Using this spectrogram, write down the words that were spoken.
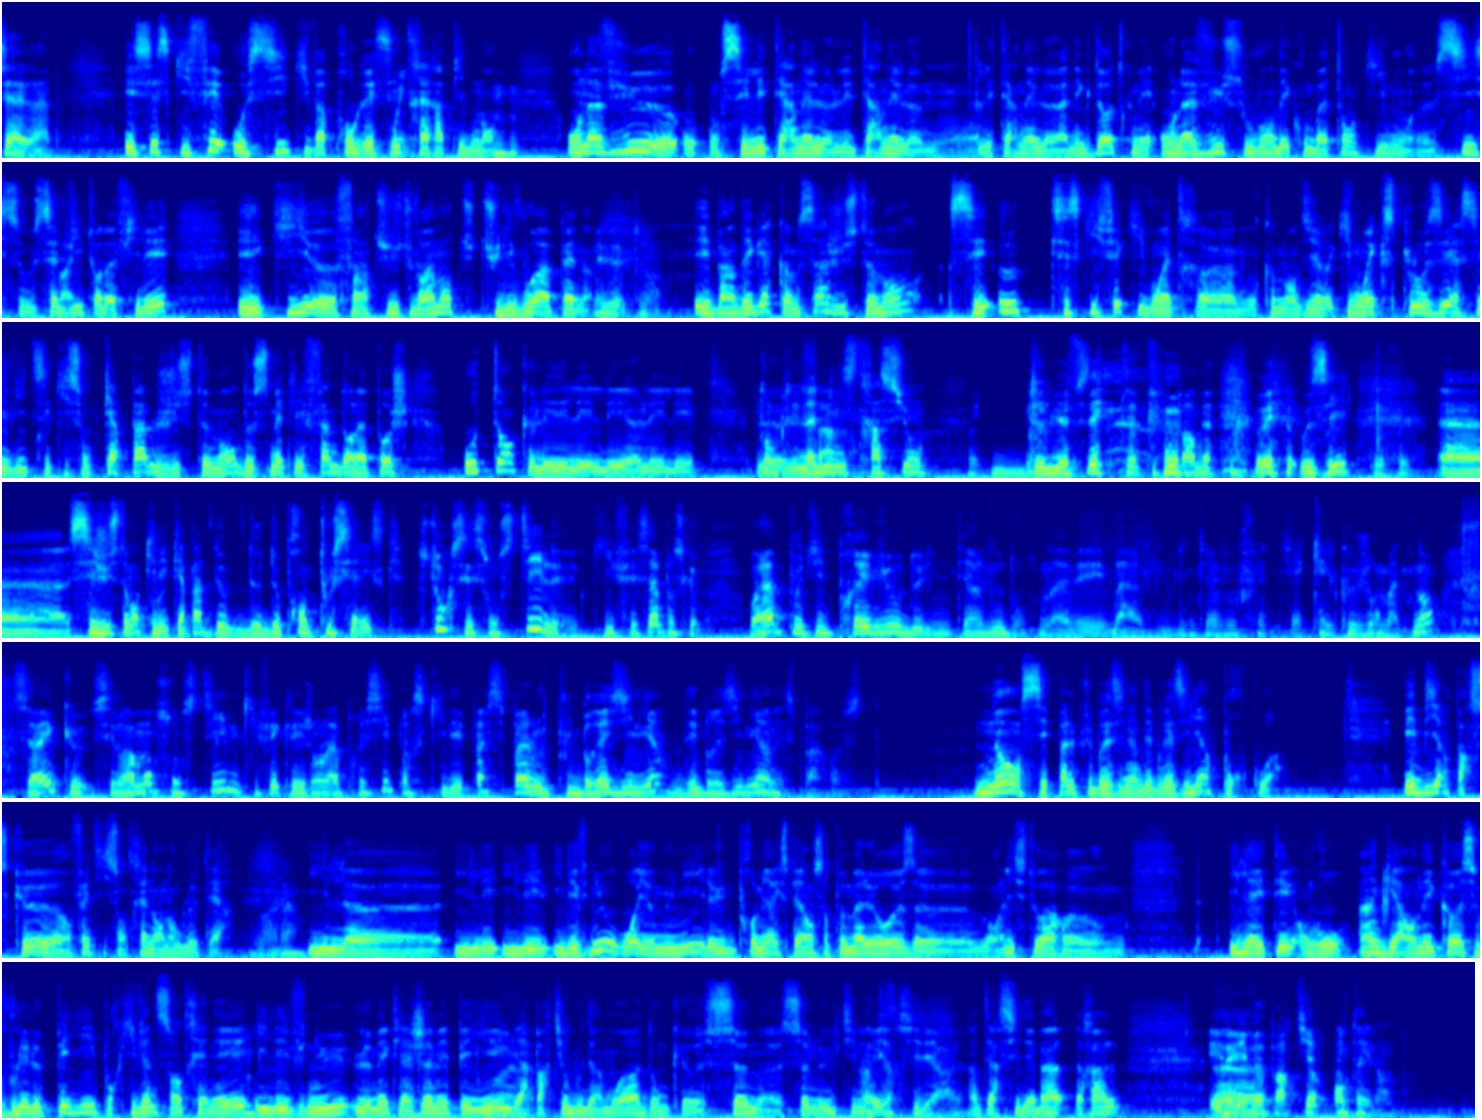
agréable. et c'est ce qui fait aussi qu'il va progresser Oui. très rapidement. Mhm. On a vu, euh, on, on- c'est l'éternel, l'éternel, euh, l'éternelle anecdote, mais on a vu souvent des combattants qui ont 6 ou 7 Ouais. victoires d'affilée et qui, euh, enfin, tu, vraiment, tu, tu les vois à peine. Exactement. Et ben des gars comme ça, justement, c'est eux, c'est ce qui fait qu'ils vont être, euh, comment dire, qu'ils vont exploser assez vite. C'est qu'ils sont capables justement de se mettre les fans dans la poche autant que les l'administration Oui. de l'UFC. Oui, aussi. Euh, c'est justement qu'il est capable de, de- de prendre tous ces risques. Surtout que c'est son style qui fait ça parce que voilà, petite preview de l'interview dont on avait, bah, l'interview faite il y a quelques jours maintenant. C'est vrai que c'est vraiment son style qui fait que les gens l'apprécient parce qu'il est pas, pas le plus brésilien des Brésiliens, n'est-ce pas, Rust? Non, c'est pas le plus brésilien des Brésiliens. Pourquoi? Eh bien parce que en fait, il s'entraîne en Angleterre. Voilà. Il, euh, il, est, il, est, il est venu au Royaume-Uni. Il a eu une première expérience un peu malheureuse euh, en l'histoire. euh, il a été, en gros, un gars en Écosse voulait le payer pour qu'il vienne s'entraîner. Il est venu, le mec l'a jamais payé. Il est reparti au bout d'un mois. Donc, euh, somme, somme ultimate, Intersidéral. intersidéral. Et là, il Euh, va partir en Thaïlande.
